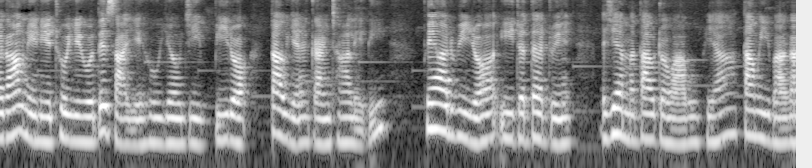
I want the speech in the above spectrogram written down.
၎င်းအနေနဲ့ထိုရေကိုတစ္ဆာရေဟုယုံကြည်ပြီးတော့တောက်ရန်ကင်ထားလေသည်ဖះတပည့်တော့ဤတသက်တွင်အရက်မတောက်တော့ပါဘူးဖះတောက်မိပါက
